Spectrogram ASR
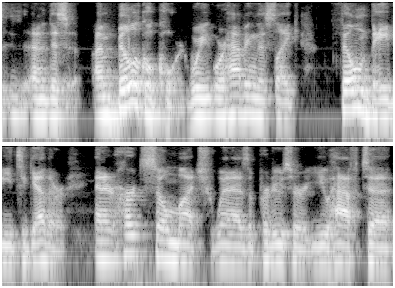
know, this umbilical cord. We, we're having this like film baby together. And it hurts so much when, as a producer, you have to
